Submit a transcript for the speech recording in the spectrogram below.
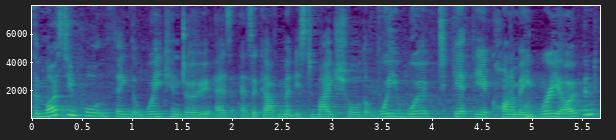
the most important thing that we can do as, as a government is to make sure that we work to get the economy reopened.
